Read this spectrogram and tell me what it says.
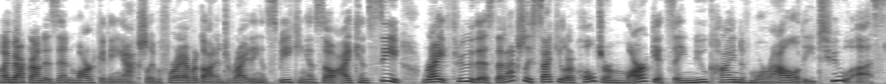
My background is in marketing, actually, before I ever got into writing and speaking. And so I can see right through this that actually secular culture markets a new kind of morality to us,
